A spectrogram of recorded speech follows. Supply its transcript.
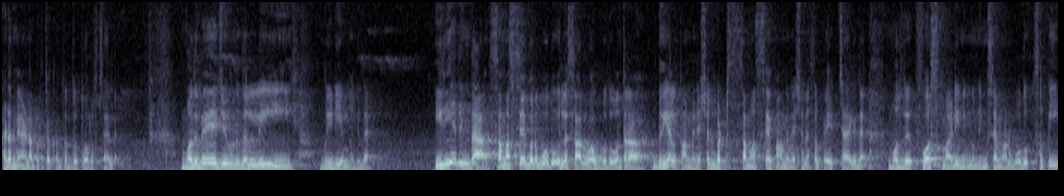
ಕಡಿಮೆ ಹಣ ಬರ್ತಕ್ಕಂಥದ್ದು ತೋರಿಸ್ತಾ ಇದೆ. ಮದುವೆ ಜೀವನದಲ್ಲಿ ಮೀಡಿಯಮ್ ಆಗಿದೆ. ಹಿರಿಯರಿಂದ ಸಮಸ್ಯೆ ಬರ್ಬೋದು, ಇಲ್ಲ ಸಾಲ್ವ್ ಆಗ್ಬೋದು. ಒಂಥರ ಡ್ಯುಯಲ್ ಕಾಂಬಿನೇಷನ್ ಬಟ್ ಸಮಸ್ಯೆ ಕಾಂಬಿನೇಷನ್ ಸ್ವಲ್ಪ ಹೆಚ್ಚಾಗಿದೆ. ಮದುವೆಗೆ ಫೋರ್ಸ್ ಮಾಡಿ ನಿಮ್ಮನ್ನು ಹಿಂಸೆ ಮಾಡ್ಬೋದು. ಸ್ವಲ್ಪ ಈ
